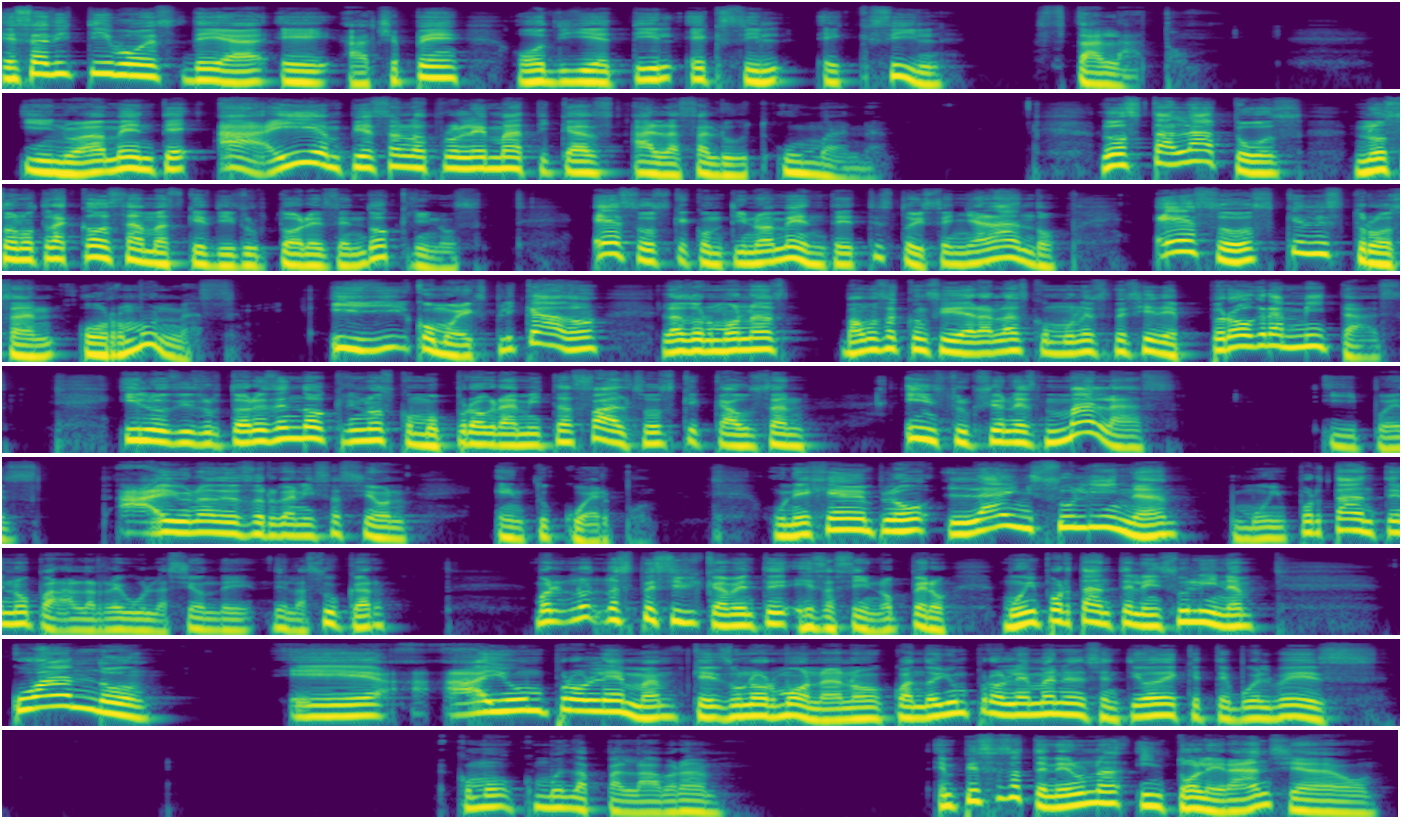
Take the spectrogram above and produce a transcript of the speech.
Ese aditivo es DAEHP o dietilexilftalato. Y nuevamente ahí empiezan las problemáticas a la salud humana. Los talatos no son otra cosa más que disruptores endocrinos. Esos que continuamente te estoy señalando. Esos que destrozan hormonas. Y como he explicado, las hormonas vamos a considerarlas como una especie de programitas y los disruptores endocrinos como programitas falsos que causan instrucciones malas. Y pues hay una desorganización en tu cuerpo. Un ejemplo, la insulina, muy importante, ¿no? Para la regulación del azúcar. Bueno, no, específicamente es así, ¿no? Pero muy importante la insulina. Cuando eh, hay un problema, que es una hormona, ¿no? Cuando hay un problema en el sentido de que te vuelves ¿Cómo, es la palabra? Empiezas a tener una intolerancia o...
